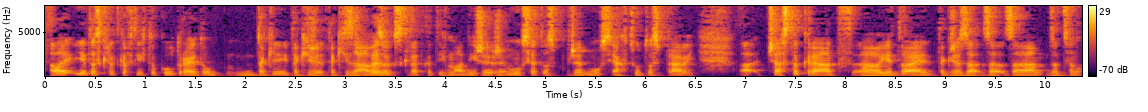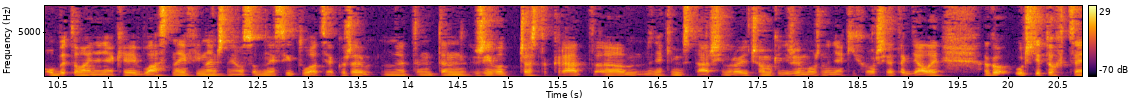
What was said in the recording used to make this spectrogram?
Ale je to skrátka v týchto kultúrach je to taký, taký, že, taký záväzok skrátka tých mladých, že, že, musia to, že musia, chcú to spraviť. A častokrát e, je to aj takže za, za, za, za cenu obetovania nejakej vlastnej finančnej osobnej situácie. Akože ten, ten život častokrát um, s nejakým starším rodičom, keď je možno nejaký horší a tak ďalej, ako určite to chce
